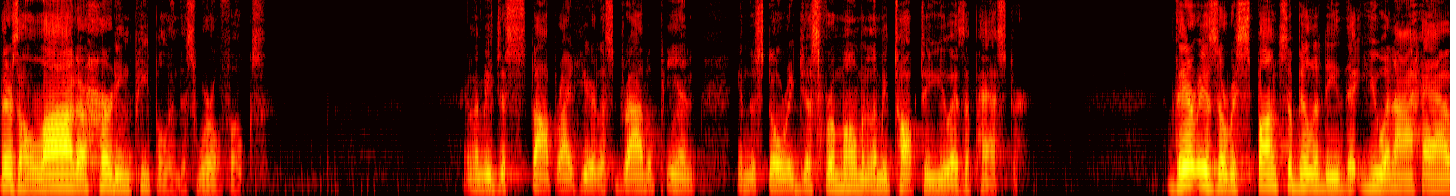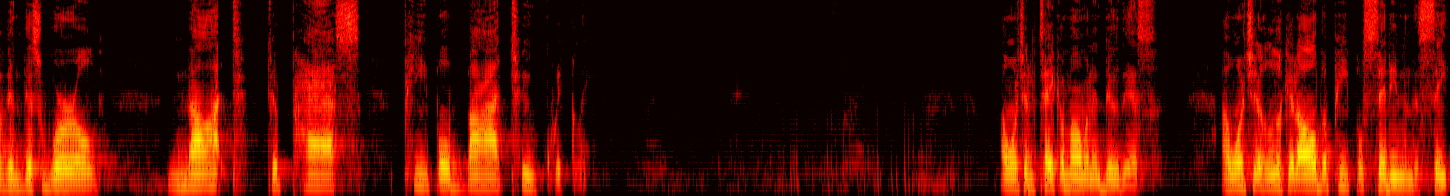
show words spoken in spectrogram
There's a lot of hurting people in this world, folks. And let me just stop right here. Let's drive a pin in the story just for a moment. Let me talk to you as a pastor. There is a responsibility that you and I have in this world not to pass people by too quickly. I want you to take a moment and do this. I want you to look at all the people sitting in the seat,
